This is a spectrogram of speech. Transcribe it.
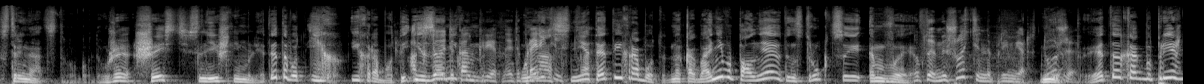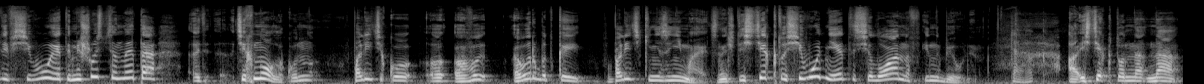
с с 2013 года, уже 6 с лишним лет. Это вот их, их работа. А кто это конкретно? Это у нас нет, это их работа. Но как бы они выполняют инструкции МВ. Ну кто, Мишустин, например, тоже? Нет, это как бы прежде всего, это Мишустин, это э, технолог, он политику э, выработкой политики не занимается. Значит, из тех, кто сегодня, это Силуанов и Набиулин. Так. А из тех, кто на, на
